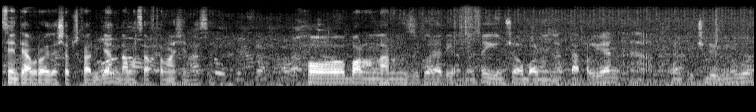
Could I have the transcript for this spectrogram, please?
sentyabr oyida ishlab chiqarilgan Damas avtomashinasi. Xo'p, balonlarimizni ko'radigan bo'lsak, yumshoq balonlar taqilgan. o'n 13likmi bu?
